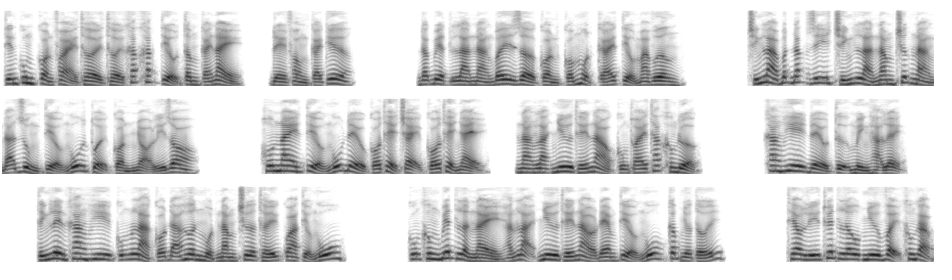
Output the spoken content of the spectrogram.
Tiến cung còn phải thời thời khắc khắc tiểu tâm cái này, đề phòng cái kia. Đặc biệt là nàng bây giờ còn có một cái tiểu ma vương. Chính là bất đắc dĩ chính là năm trước nàng đã dùng tiểu ngũ tuổi còn nhỏ lý do. Hôm nay tiểu ngũ đều có thể chạy có thể nhảy, nàng lại như thế nào cũng thoái thác không được. Khang Hy đều tự mình hạ lệnh. Tính lên Khang Hy cũng là có đã hơn một năm chưa thấy qua tiểu ngũ. Cũng không biết lần này hắn lại như thế nào đem tiểu ngũ cấp nhớ tới. Theo lý thuyết lâu như vậy không gặp,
